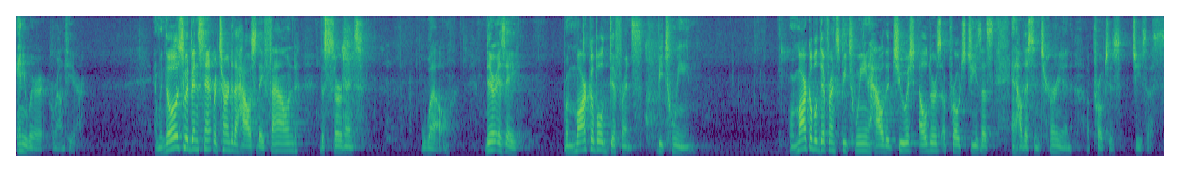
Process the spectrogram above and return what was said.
anywhere around here. And when those who had been sent returned to the house, they found the servant well. There is a remarkable difference between remarkable difference between how the Jewish elders approach Jesus and how the centurion approaches Jesus.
